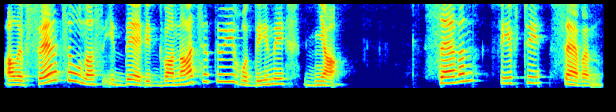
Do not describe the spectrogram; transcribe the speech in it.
Але все це у нас іде від 12 години дня. 7.57.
